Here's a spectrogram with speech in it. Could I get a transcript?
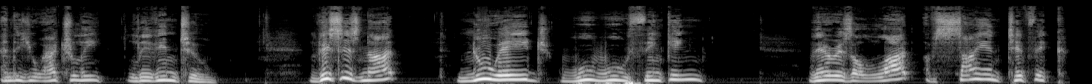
and that you actually live into. This is not new age woo woo thinking. There is a lot of scientific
